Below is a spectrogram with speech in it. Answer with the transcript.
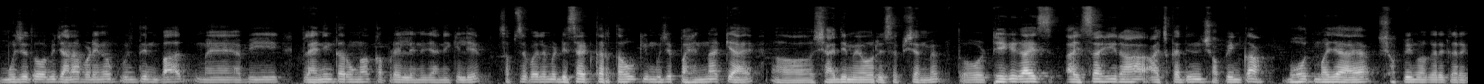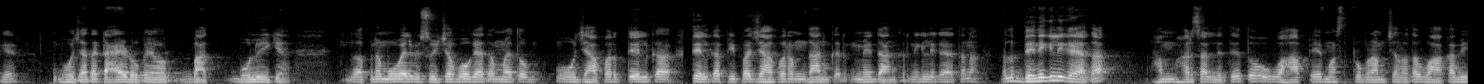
मुझे तो अभी जाना पड़ेगा कुछ दिन बाद। मैं अभी प्लानिंग करूँगा कपड़े लेने जाने के लिए। सबसे पहले मैं डिसाइड करता हूँ कि मुझे पहनना क्या है। शादी में और रिसेप्शन में। तो ठीक है गाइस ऐसा ही रहा आज का दिन शॉपिंग का। बहुत मज़ा आया शॉपिंग वगैरह करके। बहुत ज़्यादा टायर्ड हो गया और बात बोलूँ ही क्या। अपना मोबाइल भी स्विच ऑफ़ हो गया था। मैं तो वो जहाँ पर तेल का तेल का पीपा जहाँ पर हम दान कर, में दान करने के लिए गया था ना। मतलब देने के लिए गया था। हम हर साल लेते तो वहाँ पे मस्त प्रोग्राम चल रहा था। वहाँ का भी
